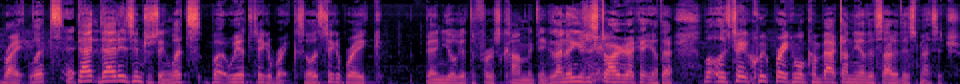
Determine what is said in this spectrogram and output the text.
Right. Let's that that is interesting. Let's but we have to take a break. So let's take a break. Ben, you'll get the first comment because I know you just started. I got you out there. Let's take a quick break and we'll come back on the other side of this message.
